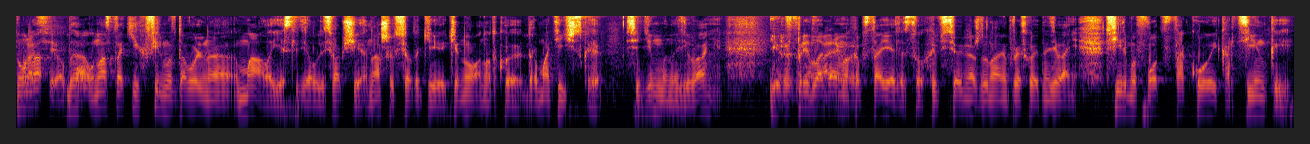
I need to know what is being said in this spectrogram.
Ну, у нас- Просел. да, у нас таких фильмов довольно мало, если делались вообще. Наше все-таки кино, оно такое драматическое. Сидим мы на диване И в предлагаемых обстоятельствах, и все между нами происходит на диване. Фильмов вот с такой картинкой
